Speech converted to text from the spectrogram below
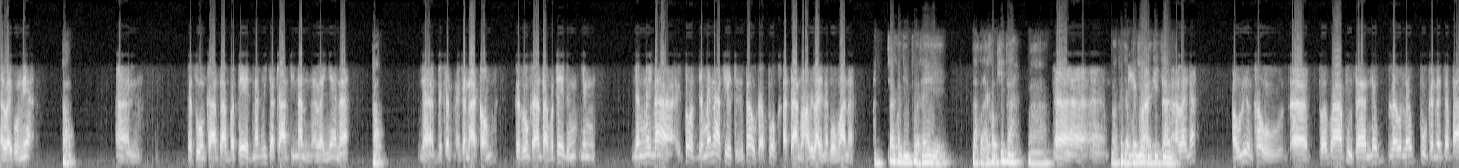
อะไรพวกเนี้ยครับอ่ากระทรวงการต่างประเทศนักวิชาการที่นั่นอะไรเงี้ยนะครับเนี่ยแต่ในขนาดของ กระทรวงการต่างประเทศยังยังยังไม่น่าโทษยังไม่น่าเชื่อถือเท่ากับพวกอาจารย์มหาวิทยาลัยนะผมว่านะใช่ความจริงเปิดให้หลากหลายความคิดนะมาอ่าอ่ามาขยับดีขกยื่นว่ากันจที่ริจะงอะไรนะเอาเรื่องเข้าเอ่อสภาผู้แทนแล้วแล้วแล้วพูดกันในสภา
